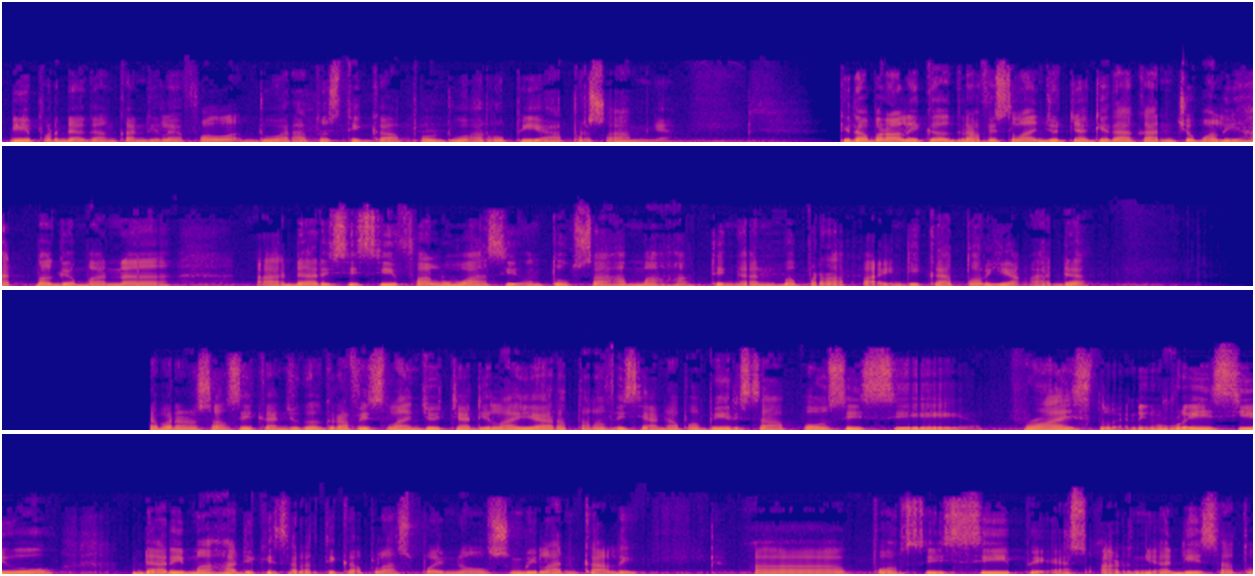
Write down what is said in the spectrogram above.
diperdagangkan di level 232 rupiah per sahamnya. Kita beralih ke grafis selanjutnya, kita akan coba lihat bagaimana uh, dari sisi valuasi untuk saham Maha dengan beberapa indikator yang ada. Dapat Anda saksikan juga grafis selanjutnya di layar televisi Anda pemirsa. Posisi price to earning ratio dari Maha di kisaran 13.09 kali. Uh, posisi PSR-nya di 1.54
